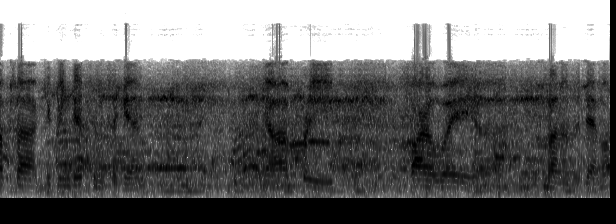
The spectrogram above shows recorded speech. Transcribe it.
Are keeping distance again. They are pretty far away uh, in front of the demo.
